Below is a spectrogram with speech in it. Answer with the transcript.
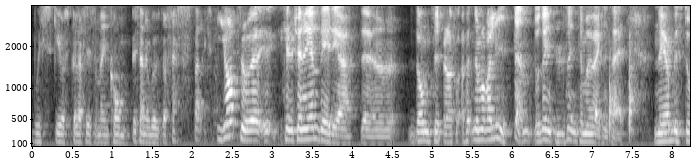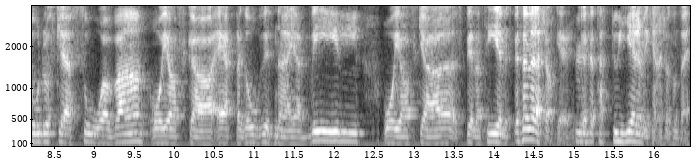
whisky och spela FIFA med en kompis än att gå ut och festa. Liksom. Jag tror, kan du känna igen dig i det att eh, de typerna, när man var liten, då, Mm. då tänkte man verkligen så här. När jag blir stor då ska jag sova och jag ska äta godis när jag vill och jag ska spela tv-spel, sådana där saker. Jag ska tatuera mig kanske och sånt där.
